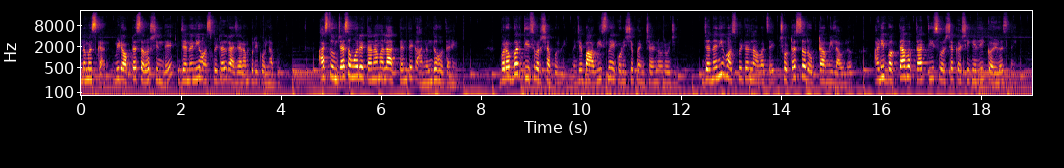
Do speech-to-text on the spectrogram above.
नमस्कार मी डॉक्टर सरोज शिंदे जननी हॉस्पिटल राजारामपुरी कोल्हापूर. आज तुमच्यासमोर येताना मला अत्यंत एक आनंद होत आहे. बरोबर तीस वर्षापूर्वी म्हणजे बावीस मे एकोणीसशे पंच्याण्णव रोजी जननी हॉस्पिटल नावाचं एक छोटंसं रोपटं आम्ही लावलं आणि बघता बघता तीस वर्ष कशी गेली कळलंच नाही.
